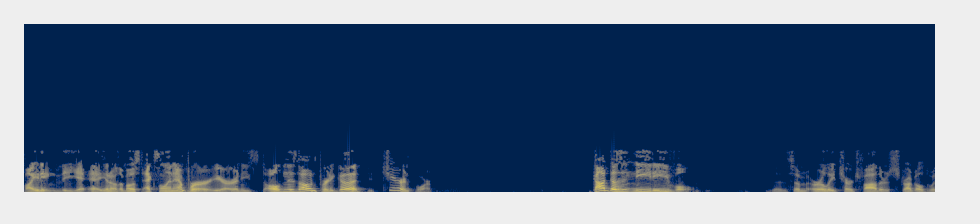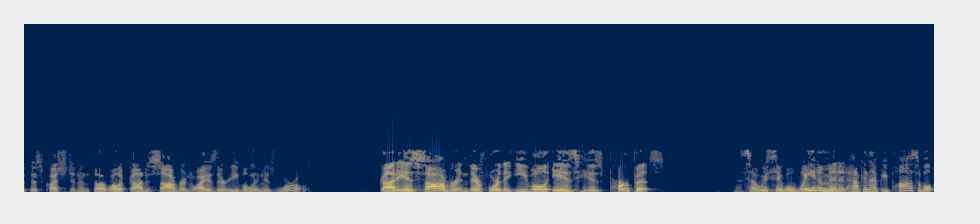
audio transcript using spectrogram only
fighting the uh, you know the most excellent emperor here and he's holding his own pretty good. You're cheering for him. God doesn't need evil. Some early church fathers struggled with this question and thought, well, if God is sovereign, why is there evil in his world? God is sovereign, therefore, the evil is his purpose. And so we say, well, wait a minute, how can that be possible?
